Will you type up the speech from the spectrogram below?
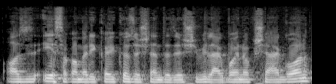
az észak-amerikai közös rendezési világbajnokságon,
